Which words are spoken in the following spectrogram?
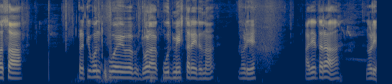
ಹಸ, ಪ್ರತಿಯೊಂದು ಕೂ, ಜೋಳ ಕೂದ್ ಮೇಯಿಸ್ತಾರೆ ಇದನ್ನು, ನೋಡಿ. ಅದೇ ಥರ ನೋಡಿ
